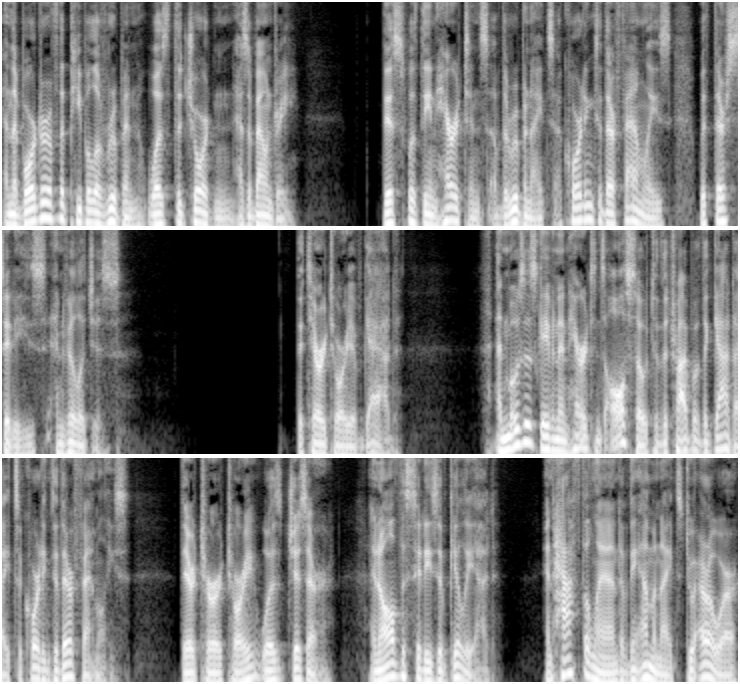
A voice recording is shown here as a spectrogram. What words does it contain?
And the border of the people of Reuben was the Jordan as a boundary. This was the inheritance of the Reubenites according to their families with their cities and villages the territory of Gad. And Moses gave an inheritance also to the tribe of the Gadites according to their families. Their territory was Jazer, and all the cities of Gilead, and half the land of the Ammonites to Aroer,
